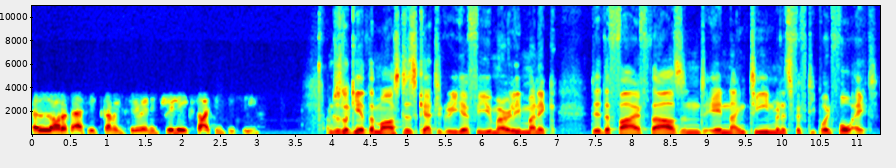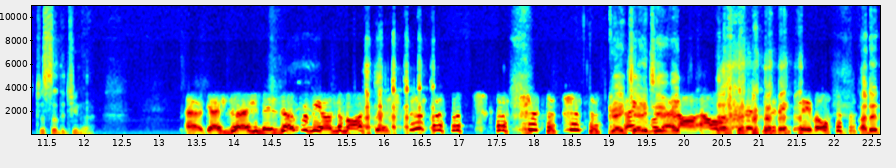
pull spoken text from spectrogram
a lot of athletes coming through, and it's really exciting to see. I'm just looking at the Masters category here for you. Marilee Munnick did the 5,000 in 19 minutes 50.48, just so that you know. Oh, okay, so there's hope for me on the Masters. Great Thank chatting to you. that. I'll, I'll to the next level. I don't,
